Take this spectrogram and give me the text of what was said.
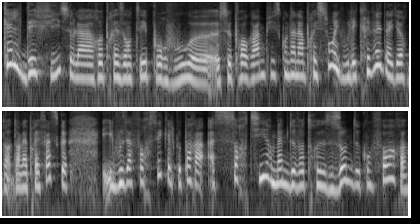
Quel défi cela a représenté pour vous, ce programme, puisqu'on a l'impression, et vous l'écrivez d'ailleurs dans, la préface, qu'il vous a forcé quelque part à sortir même de votre zone de confort?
